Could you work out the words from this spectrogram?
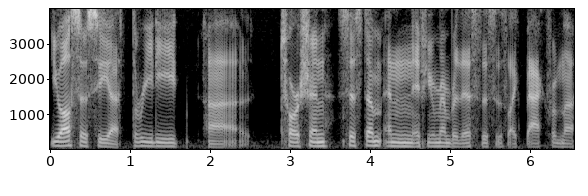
You also see a 3D uh, torsion system, and if you remember this, this is like back from the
